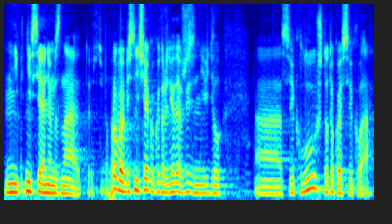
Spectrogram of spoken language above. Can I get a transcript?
Не, не все о нем знают. То есть попробуй объяснить человеку, который никогда в жизни не видел э, свеклу, что такое свекла.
